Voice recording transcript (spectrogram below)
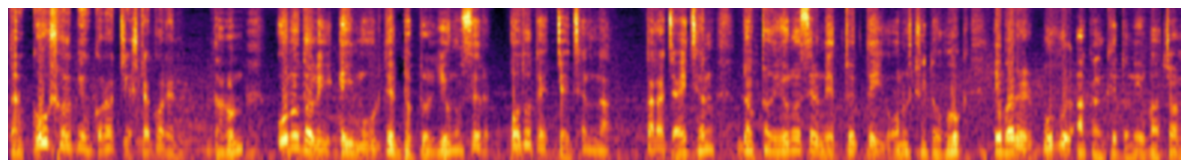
তার কৌশল বের করার চেষ্টা করেন। কারণ কোনো দলই এই মুহূর্তে ডক্টর ইউনুসের পদত্যাগ চাইছেন না। তারা চাইছেন ডক্টর ইউনুসের নেতৃত্বেই অনুষ্ঠিত হোক এবারের বহুল আকাঙ্ক্ষিত নির্বাচন।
